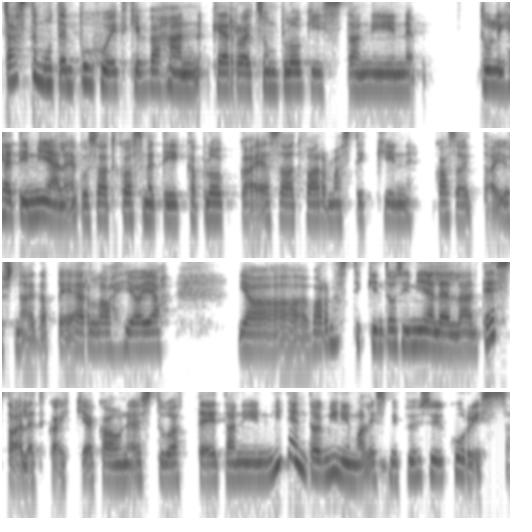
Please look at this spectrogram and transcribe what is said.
Tästä muuten puhuitkin vähän, kerroit sun blogista, niin tuli heti mieleen, kun sä oot kosmetiikkablokkaa ja saat varmastikin kasoittaa just näitä PR-lahjoja ja varmastikin tosi mielellään testailet kaikkia kauneustuotteita, niin miten tuo minimalismi pysyy kurissa?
